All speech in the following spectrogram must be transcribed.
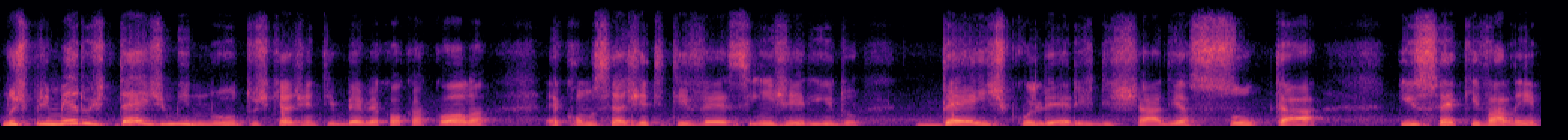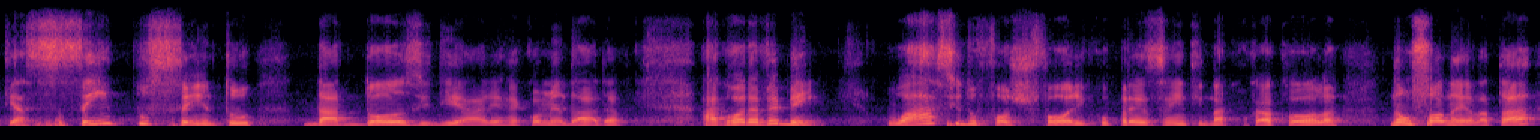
Nos primeiros 10 minutos que a gente bebe a Coca-Cola, é como se a gente tivesse ingerido 10 colheres de chá de açúcar. Isso é equivalente a 100% da dose diária recomendada. Agora, vê bem, o ácido fosfórico presente na Coca-Cola, não só nela, tá?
